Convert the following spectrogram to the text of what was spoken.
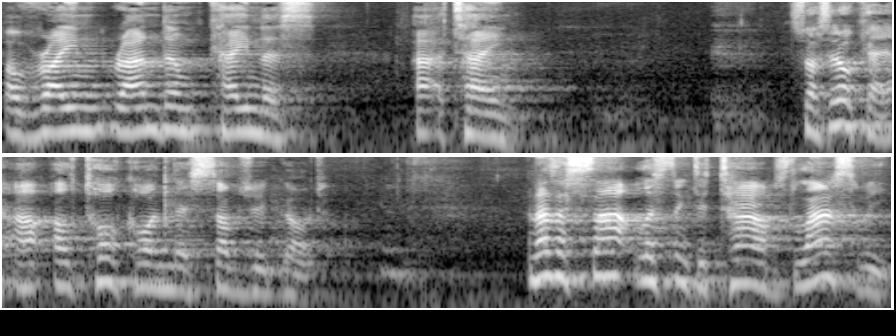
of random kindness at a time. So I said, okay, I'll, I'll talk on this subject, God. And as I sat listening to Tabs last week,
